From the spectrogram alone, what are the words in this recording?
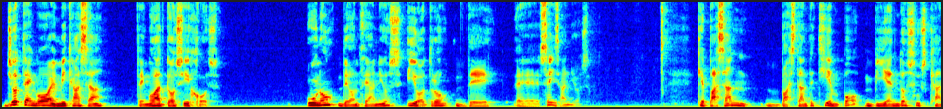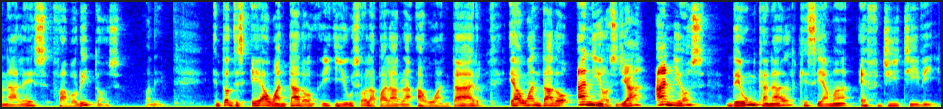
Yo tengo en mi casa, tengo a dos hijos, uno de 11 años y otro de 6 eh, años, que pasan bastante tiempo viendo sus canales favoritos. Entonces he aguantado, y uso la palabra aguantar, he aguantado años ya, años de un canal que se llama FGTV.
